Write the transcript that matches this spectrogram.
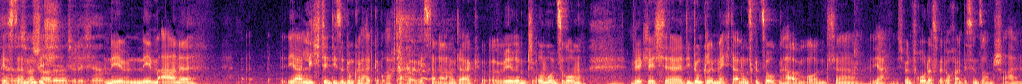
gestern ja, das und ich ja. neben, neben Arne äh, ja Licht in diese Dunkelheit gebracht habe gestern Nachmittag, während um uns rum wirklich äh, die dunklen Mächte an uns gezogen haben und äh, ja, ich bin froh, dass wir doch ein bisschen Sonnenstrahlen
